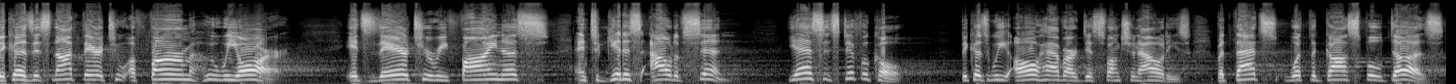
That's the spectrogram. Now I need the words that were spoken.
because it's not there to affirm who we are, it's there to refine us and to get us out of sin. Yes, it's difficult because we all have our dysfunctionalities, but that's what the gospel does.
